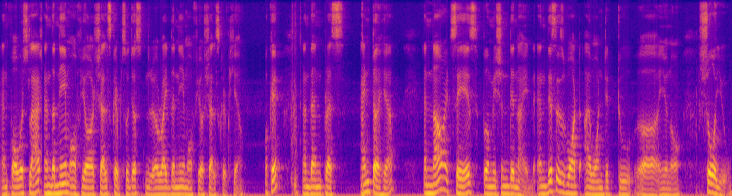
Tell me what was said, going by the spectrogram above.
and forward slash and the name of your shell script. So just uh, write the name of your shell script here okay? And then press enter here and now it says permission denied. And this is what I wanted to uh, you know show you.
